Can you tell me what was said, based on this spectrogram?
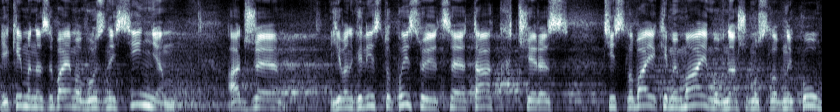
який ми називаємо Вознесінням, адже Євангеліст описує це так через ті слова, які ми маємо в нашому словнику.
